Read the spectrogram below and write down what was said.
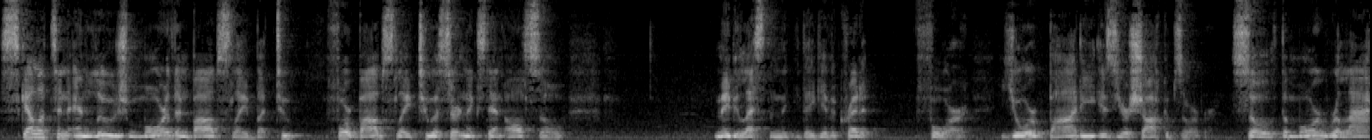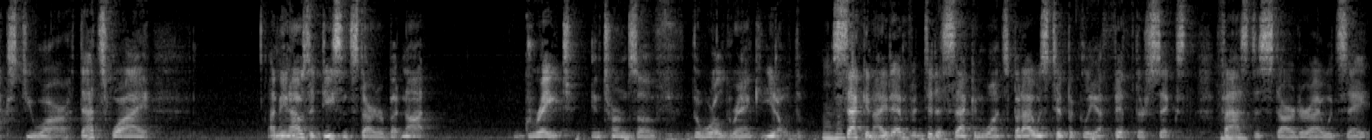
skeleton and luge more than bobsleigh, but to, for bobsleigh to a certain extent also, maybe less than they give it credit for, your body is your shock absorber. So the more relaxed you are, that's why. I mean, I was a decent starter, but not great in terms of the world rank. You know, the mm-hmm. second I did a second once, but I was typically a fifth or 6th mm-hmm. fastest mm-hmm. starter, I would say.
